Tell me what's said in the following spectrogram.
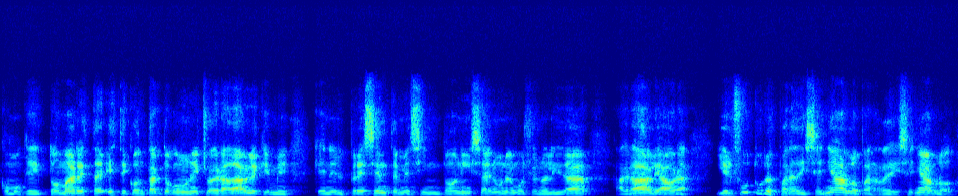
como que tomar este contacto con un hecho agradable que me que en el presente me sintoniza en una emocionalidad agradable. Ahora, y el futuro es para diseñarlo, para rediseñarlo.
